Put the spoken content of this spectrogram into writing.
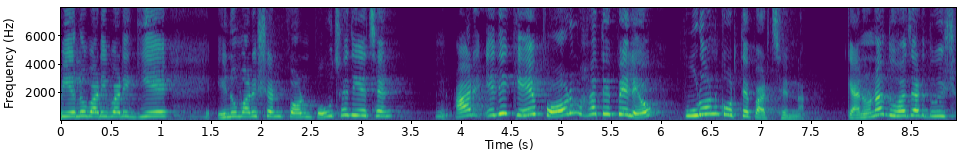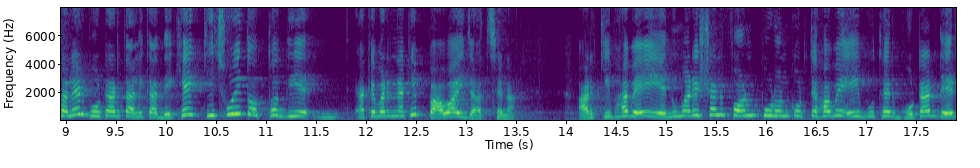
বিএলও বাড়ি বাড়ি গিয়ে ইনোমারেশন ফর্ম পৌঁছে দিয়েছেন। আর এদিকে ফর্ম হাতে পেলেও পূরণ করতে পারছেন না। কেননা দু সালের ভোটার তালিকা দেখে কিছুই তথ্য দিয়ে একেবারে নাকি পাওয়াই যাচ্ছে না। আর কীভাবে এনুমারেশন ফর্ম পূরণ করতে হবে এই বুথের ভোটারদের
